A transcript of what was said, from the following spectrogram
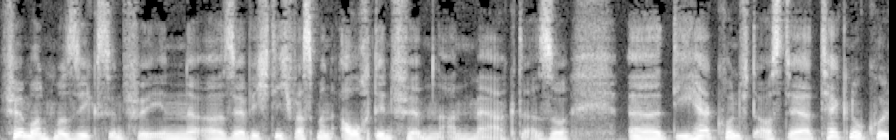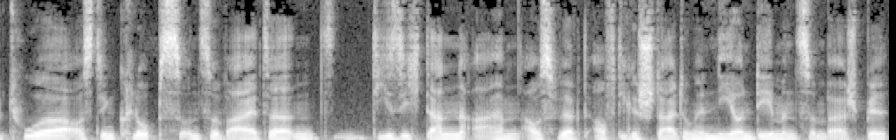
Filme und Musik sind für ihn äh, sehr wichtig, was man auch den Filmen anmerkt. Also äh, die Herkunft aus der Technokultur, aus den Clubs und so weiter, und die sich dann ähm, auswirkt auf die Gestaltung in Neon Demon zum Beispiel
